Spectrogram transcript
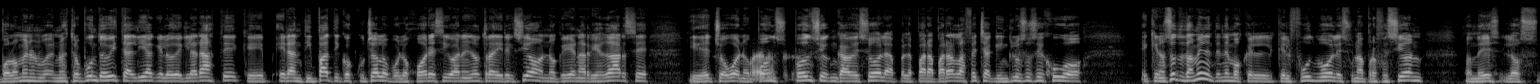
por lo menos en nuestro punto de vista, el día que lo declaraste, que era antipático escucharlo porque los jugadores iban en otra dirección, no querían arriesgarse, y de hecho, bueno, Bueno, pero- Poncio encabezó la- para parar la fecha que incluso se jugó. Es que nosotros también entendemos que el, fútbol es una profesión donde los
